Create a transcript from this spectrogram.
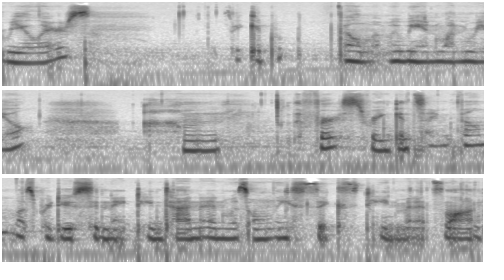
reelers. They could film a movie in one reel. Um, the first Frankenstein film was produced in 1910 and was only 16 minutes long.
